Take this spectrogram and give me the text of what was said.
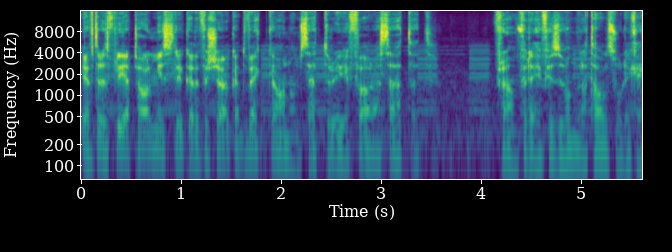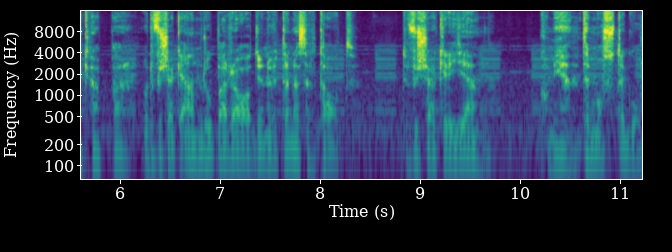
Efter ett flertal misslyckade försök att väcka honom sätter du dig i förarsätet. Framför dig finns hundratals olika knappar och du försöker anropa radion utan resultat. Du försöker igen. Kom igen, det måste gå.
